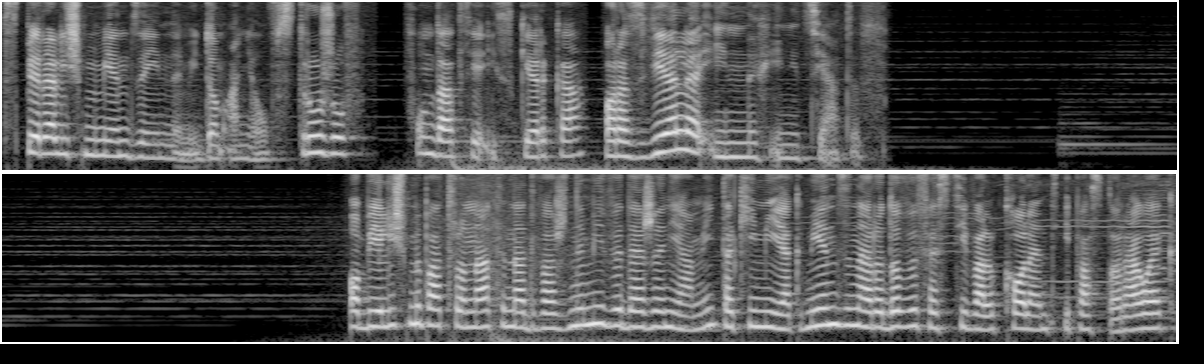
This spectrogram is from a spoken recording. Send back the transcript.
Wspieraliśmy m.in. Dom Aniołów Stróżów, Fundację Iskierka oraz wiele innych inicjatyw. Objęliśmy patronaty nad ważnymi wydarzeniami, takimi jak Międzynarodowy Festiwal Kolęd i Pastorałek,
